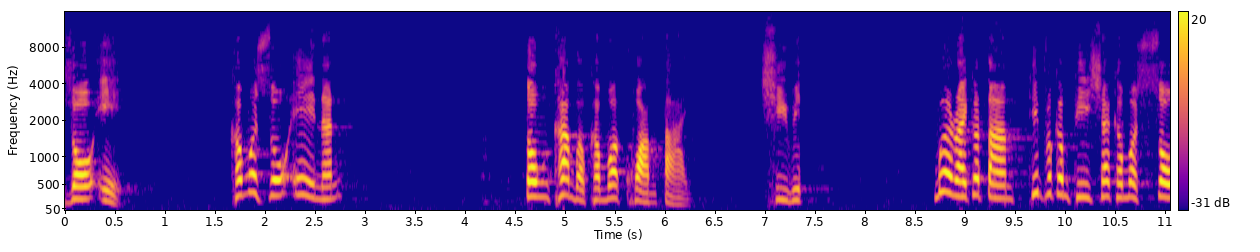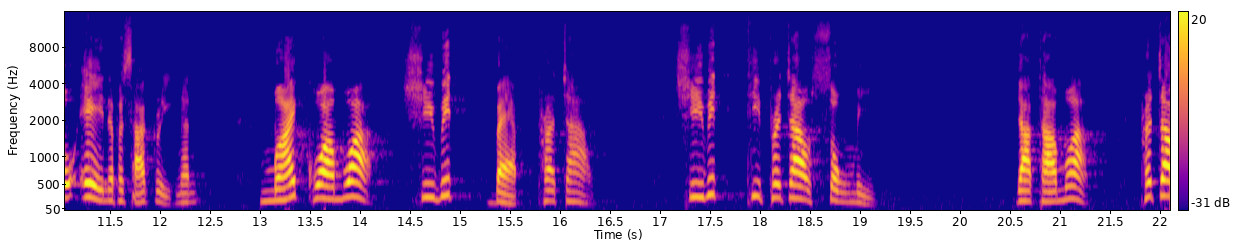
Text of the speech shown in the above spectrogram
โซเอคำว่าโซเอนั้น ตรงข้ามกับคำว่าความตาย ชีวิต เมื่อไรก็ตามที่พระคัมภีร์ใช้คำว่าโซเอในภาษากรีกนั้น หมายความว่าชีวิตแบบพระเจ้า ชีวิตที่พระเจ้าทรงมี อยากถามว่าพระเจ้า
